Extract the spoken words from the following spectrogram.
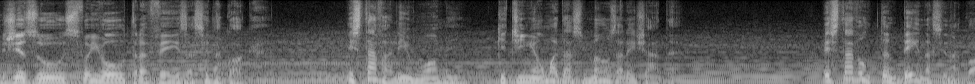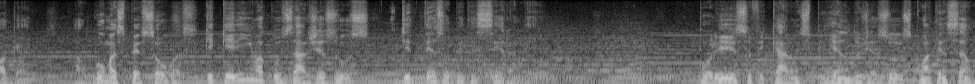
Jesus foi outra vez à sinagoga. Estava ali um homem que tinha uma das mãos aleijada. Estavam também na sinagoga algumas pessoas que queriam acusar Jesus de desobedecer à lei. Por isso ficaram espiando Jesus com atenção,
